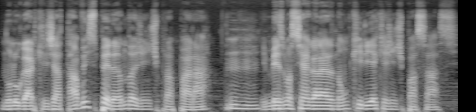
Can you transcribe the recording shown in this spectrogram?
no lugar que eles já estavam esperando a gente pra parar. Uhum. E mesmo assim a galera não queria que a gente passasse.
